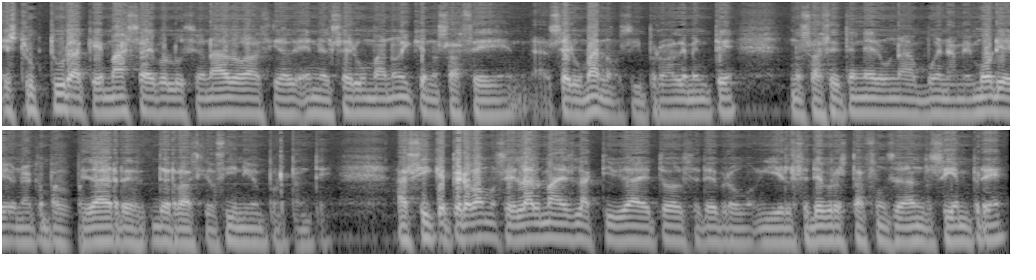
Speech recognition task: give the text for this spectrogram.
estructura que más ha evolucionado hacia en el ser humano y que nos hace ser humanos y probablemente nos hace tener una buena memoria y una capacidad de, raciocinio importante. Así que, pero vamos, el alma es la actividad de todo el cerebro y el cerebro está funcionando siempre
